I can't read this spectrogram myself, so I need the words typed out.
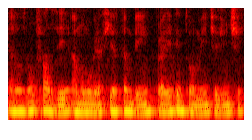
elas vão fazer a mamografia também para eventualmente a gente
